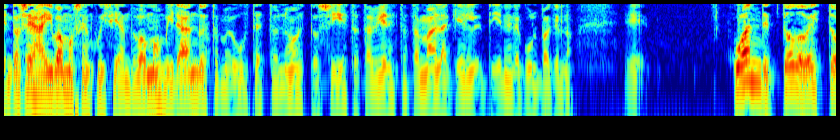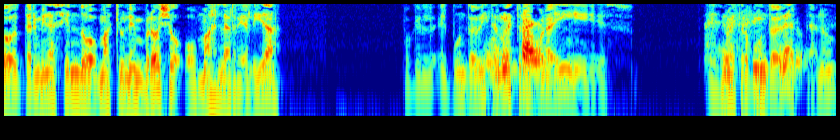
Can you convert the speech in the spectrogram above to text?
entonces ahí vamos enjuiciando, vamos mirando, esto me gusta, esto no, esto sí, esto está bien, esto está mal, aquel tiene la culpa, aquel no. Eh, ¿Cuán de todo esto termina siendo más que un embrollo o más la realidad? Porque el, punto de vista nuestro por ahí es, es nuestro punto de vista, ¿no?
